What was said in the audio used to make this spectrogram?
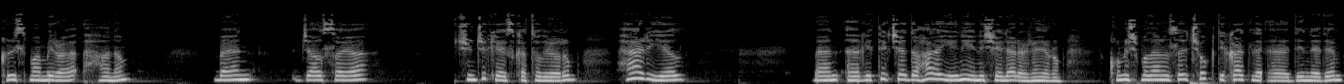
Krisma Mira hanım, ben Calsa'ya üçüncü kez katılıyorum. Her yıl ben e, gittikçe daha yeni yeni şeyler öğreniyorum. Konuşmalarınızı çok dikkatle e, dinledim.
